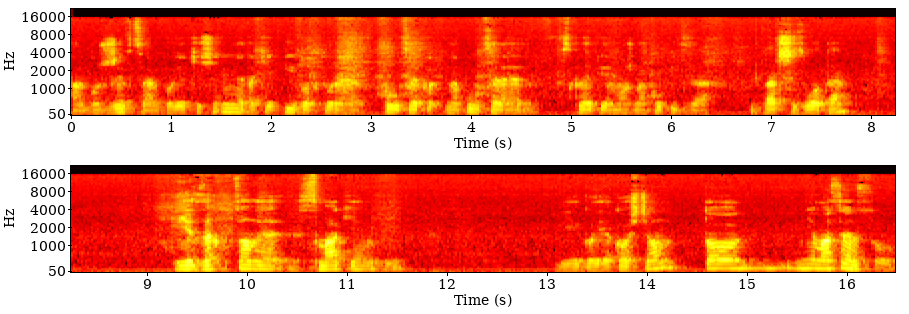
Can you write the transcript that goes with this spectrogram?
albo żywca, albo jakieś inne takie piwo, które półce, na półce w sklepie można kupić za 2-3 zł i jest zachwycony smakiem i jego jakością, to nie ma sensu,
